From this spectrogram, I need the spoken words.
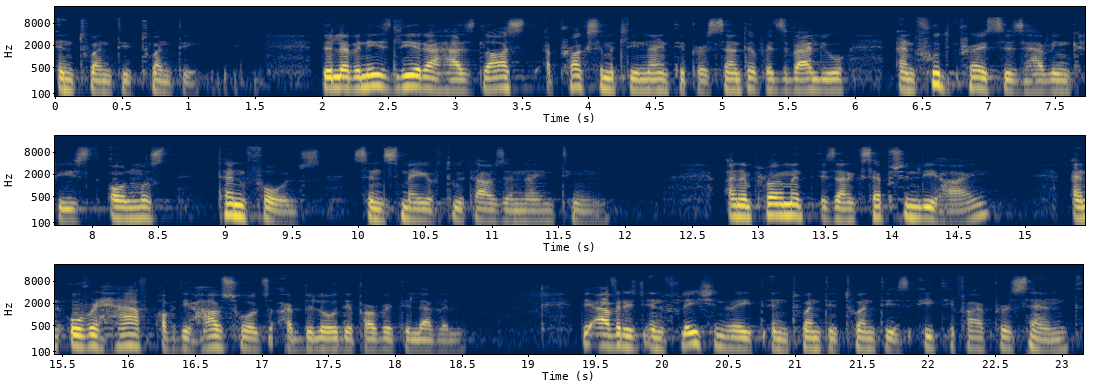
in 2020. The Lebanese lira has lost approximately 90% of its value and food prices have increased almost tenfold since May of 2019. Unemployment is exceptionally high and over half of the households are below the poverty level. The average inflation rate in 2020 is 85%,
